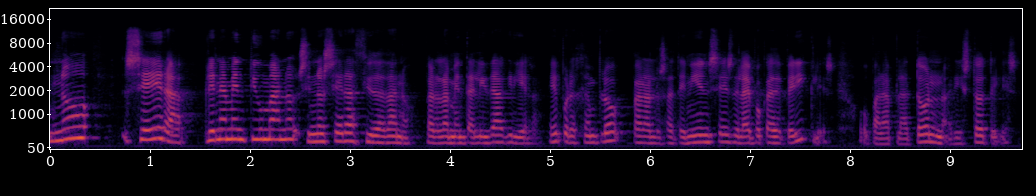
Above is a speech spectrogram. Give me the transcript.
no se era plenamente humano si no se era ciudadano para la mentalidad griega, ¿eh? por ejemplo, para los atenienses de la época de Pericles o para Platón, Aristóteles.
